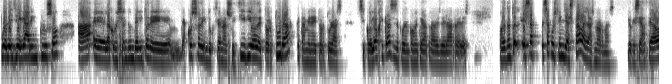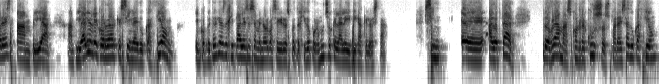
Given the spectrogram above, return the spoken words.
puede llegar incluso a eh, la comisión de un delito de, acoso, de inducción al suicidio, de tortura, que también hay torturas psicológicas y se pueden cometer a través de las redes. Por lo tanto, esa, esa cuestión ya estaba en las normas. Lo que se hace ahora es ampliar, ampliar y recordar que sin la educación en competencias digitales ese menor va a seguir desprotegido por mucho que la ley diga que lo está. Sin eh, adoptar programas con recursos para esa educación,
